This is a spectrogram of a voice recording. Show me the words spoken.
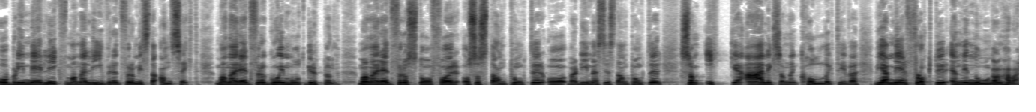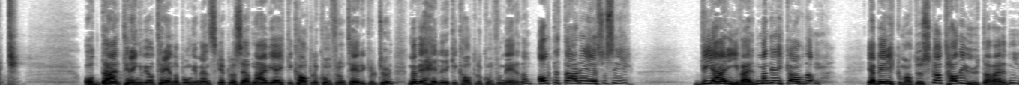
å bli mer lik, for man er livredd for å miste ansikt. Man er redd for å gå imot gruppen. Man er redd for å stå for også standpunkter og verdimessige standpunkter som ikke er liksom den kollektive Vi er mer flokkdyr enn vi noen gang har vært. Og der trenger vi å trene opp unge mennesker til å si at nei, vi er ikke kalt til å konfrontere kulturen, men vi er heller ikke kalt til å konfirmere den. Alt dette er det Jesus sier. De er i verden, men de er ikke av den. Jeg ber ikke om at du skal ta de ut av verden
